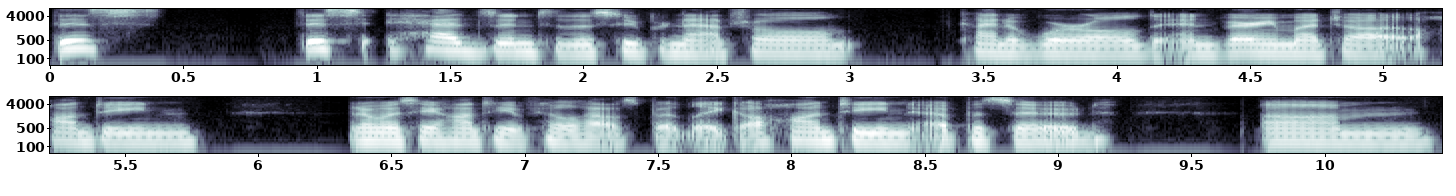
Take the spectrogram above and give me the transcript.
this this heads into the supernatural kind of world and very much a haunting I don't want to say haunting of Hill House, but like a haunting episode, um,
